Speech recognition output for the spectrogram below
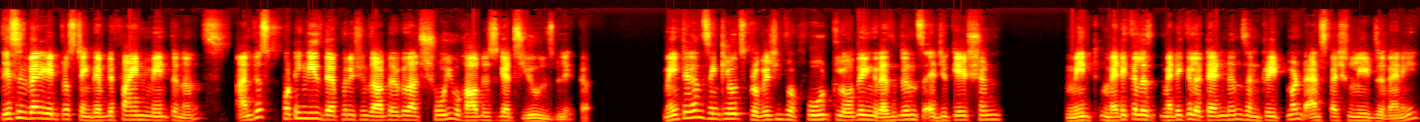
This is very interesting. They've defined maintenance. I'm just putting these definitions out there because I'll show you how this gets used later. Maintenance includes provision for food, clothing, residence, education, main- medical medical attendance and treatment, and special needs, if any.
